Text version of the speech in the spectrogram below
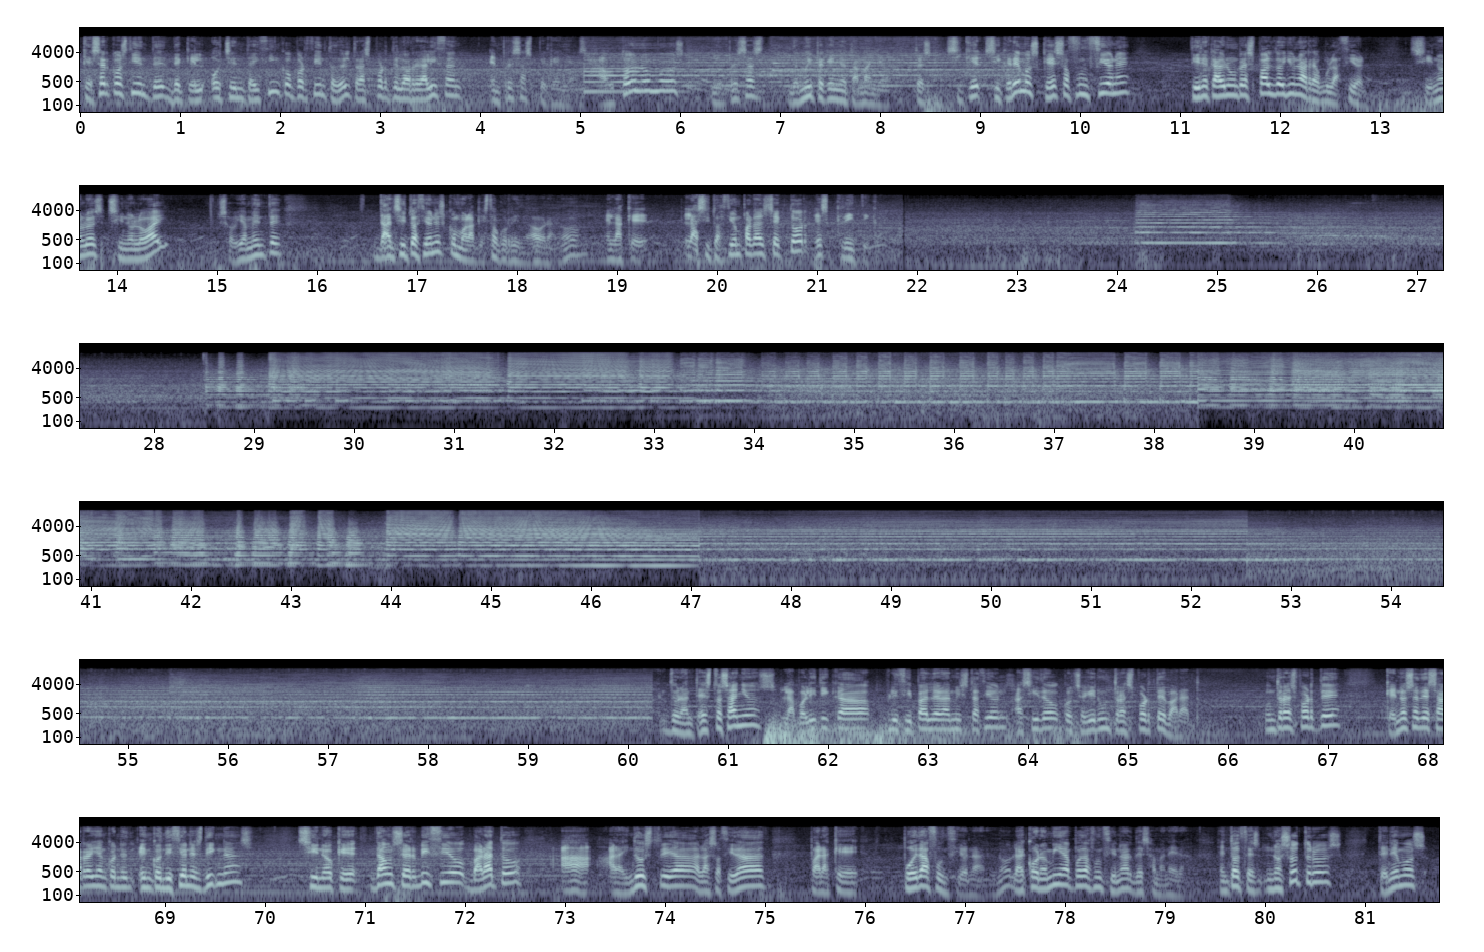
que ser consciente de que el 85% del transporte lo realizan empresas pequeñas, autónomos y empresas de muy pequeño tamaño. Entonces, si, que, si queremos que eso funcione, tiene que haber un respaldo y una regulación. Si no lo, es, si no lo hay, pues obviamente dan situaciones como la que está ocurriendo ahora, ¿no? en la que la situación para el sector es crítica. Durante estos años, la política principal de la Administración ha sido conseguir un transporte barato. Un transporte que no se desarrolla en, condiciones dignas, sino que da un servicio barato a, la industria, a la sociedad, para que pueda funcionar, la economía pueda funcionar de esa manera. Entonces, nosotros tenemos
